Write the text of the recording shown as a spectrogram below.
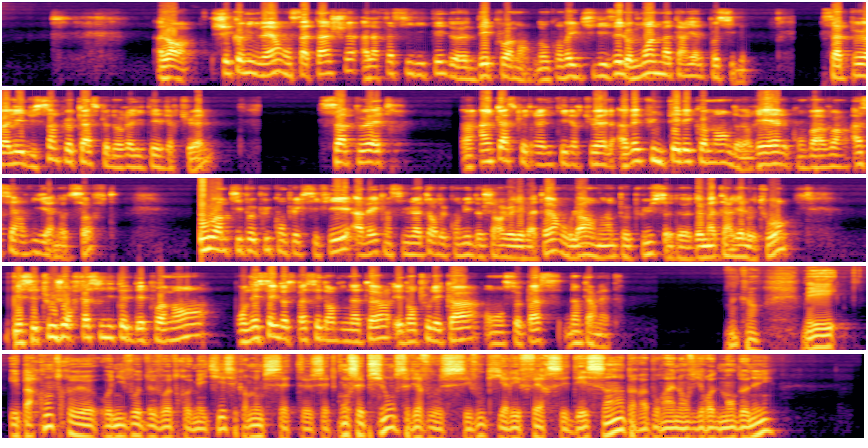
Alors, chez Cominvert, on s'attache à la facilité de déploiement. Donc, on va utiliser le moins de matériel possible. Ça peut aller du simple casque de réalité virtuelle. Ça peut être un casque de réalité virtuelle avec une télécommande réelle qu'on va avoir asservie à notre soft ou un petit peu plus complexifié avec un simulateur de conduite de chariot élévateur où là on a un peu plus de, matériel autour. mais c'est toujours facilité de déploiement. On essaye de se passer d'ordinateur et dans tous les cas, on se passe d'Internet. D'accord. Mais et par contre, euh, au niveau de votre métier, c'est quand même cette, cette conception, c'est-à-dire c'est vous qui allez faire ces dessins par rapport à un environnement donné?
